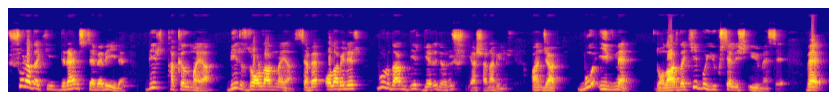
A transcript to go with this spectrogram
şuradaki direnç sebebiyle bir takılmaya, bir zorlanmaya sebep olabilir. Buradan bir geri dönüş yaşanabilir. Ancak bu ivme, dolardaki bu yükseliş ivmesi ve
